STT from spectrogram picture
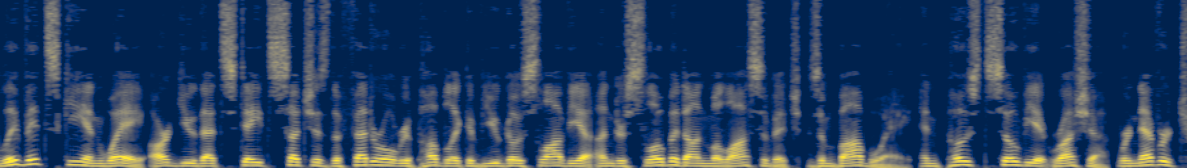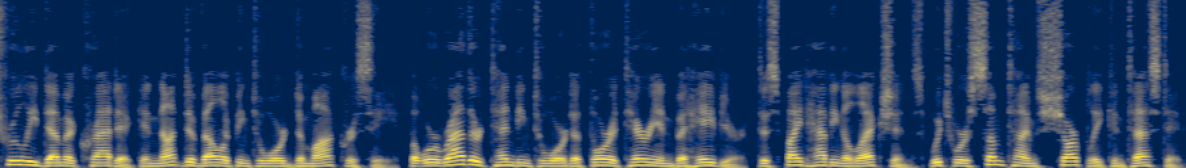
Levitsky and Way argue that states such as the Federal Republic of Yugoslavia under Slobodan Milosevic, Zimbabwe, and post-Soviet Russia, were never truly democratic and not developing toward democracy, but were rather tending toward authoritarian behavior, despite having elections which were sometimes sharply contested.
